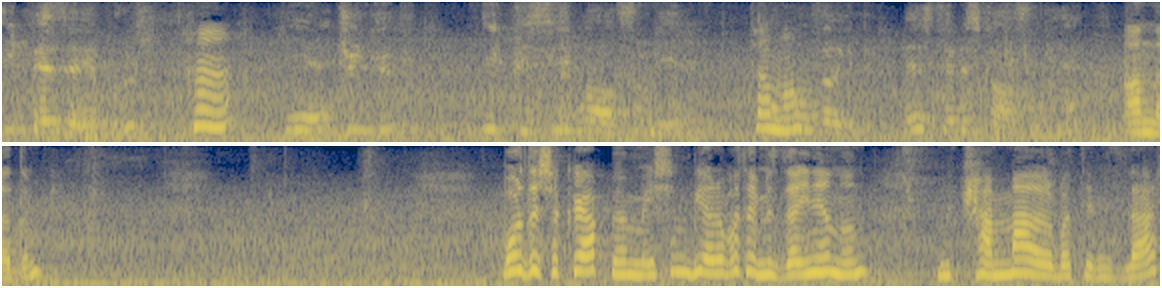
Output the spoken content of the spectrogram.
bu ilk bezle yapılır. Ha. Niye? Çünkü ilk pisliği bu alsın diye. Tamam. Gidip bez temiz kalsın diye. Anladım. Bu arada şaka yapmıyorum. Eşim bir araba temizler. İnanın mükemmel araba temizler.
